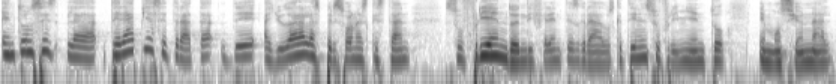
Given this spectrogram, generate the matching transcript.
Entonces, la terapia se trata de ayudar a las personas que están sufriendo en diferentes grados, que tienen sufrimiento emocional.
